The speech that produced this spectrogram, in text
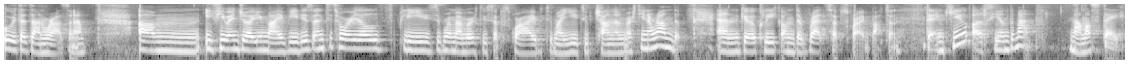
Urdhva Dhanurasana. Um, if you enjoy my videos and tutorials, please remember to subscribe to my YouTube channel Martina Rando and go click on the red subscribe button. Thank you, I'll see you on the mat. Namaste.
